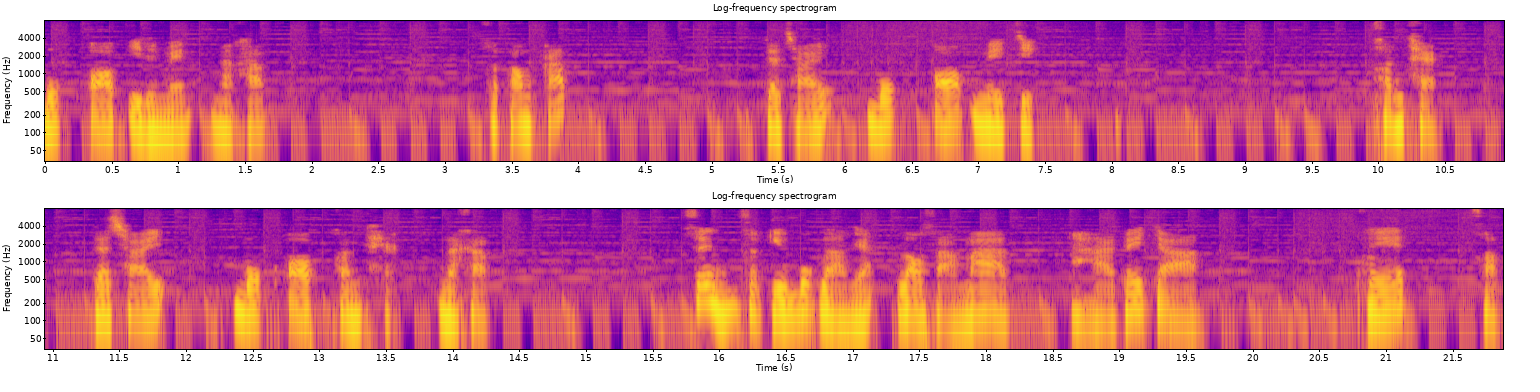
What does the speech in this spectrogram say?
Book of Element นะครับ Storm Gust จะใช้ Book of Magic Contact จะใช้ Book of Contact นะครับ ซึ่ง skill book เหล่านี้เราสามารถหาได้จาก quest sub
